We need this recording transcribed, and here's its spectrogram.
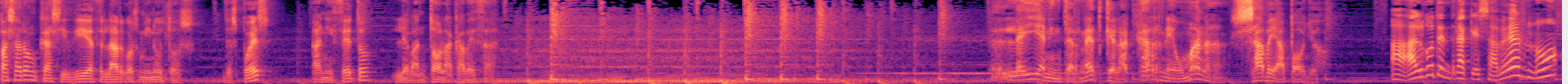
Pasaron casi diez largos minutos. Después, Aniceto levantó la cabeza. Leí en internet que la carne humana sabe a pollo. A algo tendrá que saber, ¿no?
